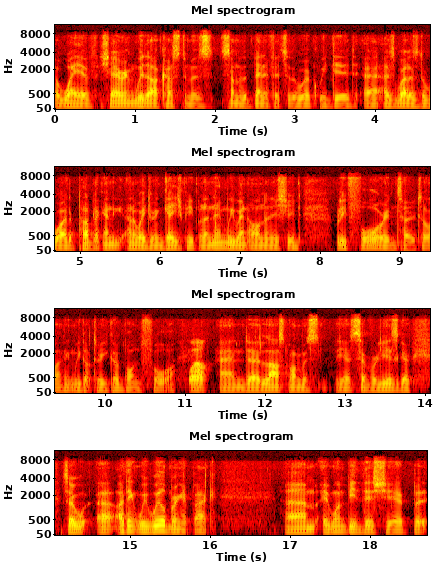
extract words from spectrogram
a, way of sharing with our customers some of the benefits of the work we did, uh, as well as the wider public, and, and, a way to engage people. And then we went on and issued really four in total. I think we got to EcoBond 4. Wow. And uh, last one was yeah, several years ago. So uh, I think we will bring it back. Um, it won't be this year, but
